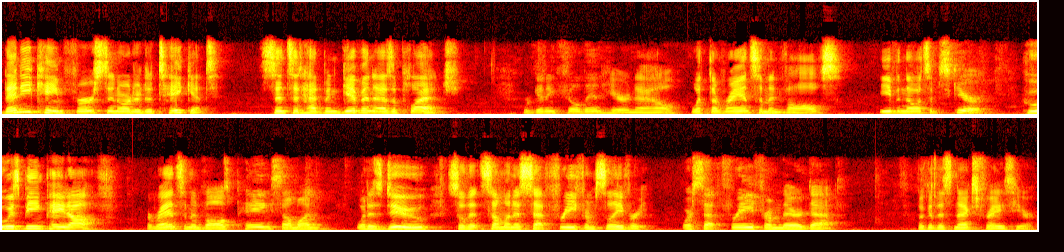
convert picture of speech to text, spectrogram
Then he came first in order to take it, since it had been given as a pledge. We're getting filled in here now what the ransom involves, even though it's obscure. Who is being paid off? A ransom involves paying someone what is due so that someone is set free from slavery or set free from their debt. Look at this next phrase here.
